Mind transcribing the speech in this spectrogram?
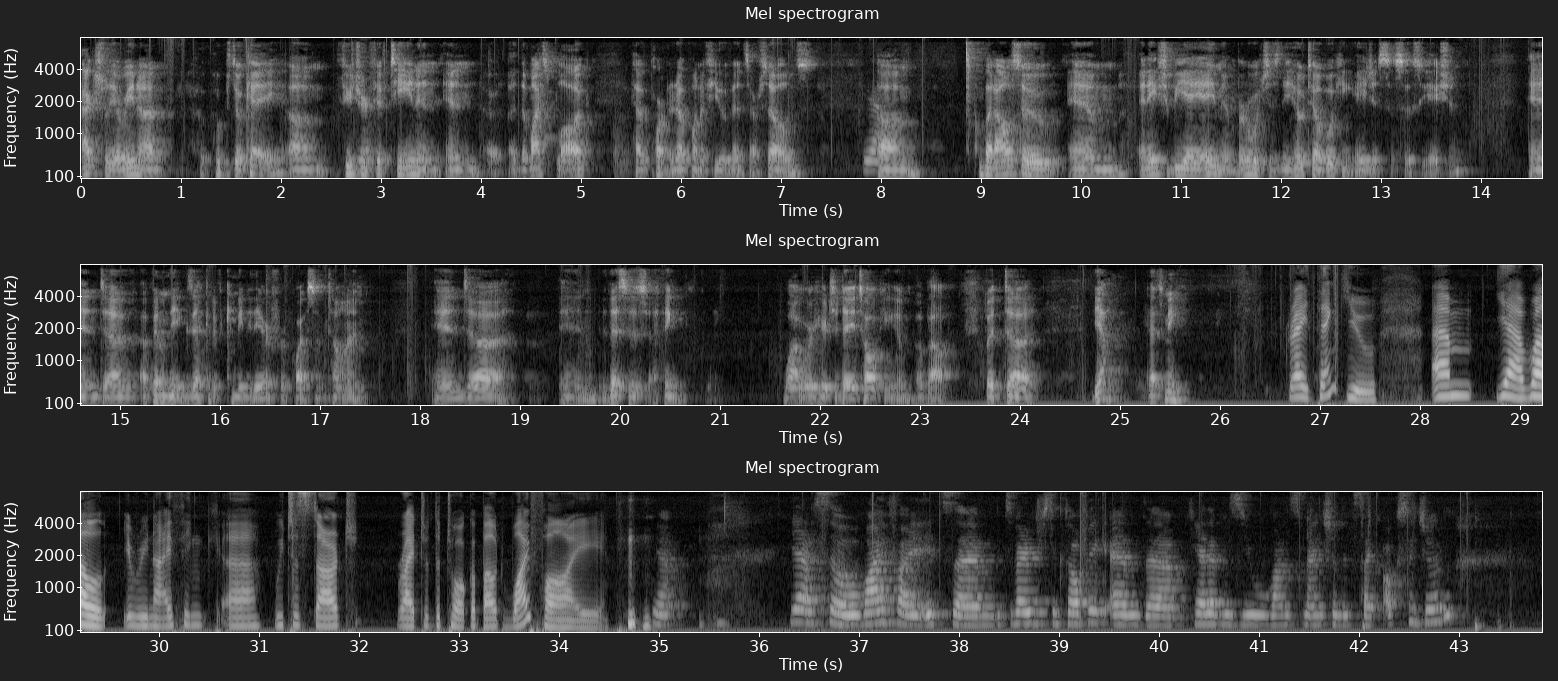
actually, Irina, hope it's okay. Um, Future in 15 and, and uh, the Mice blog have partnered up on a few events ourselves. Yeah. Um, but I also am an HBAA member, which is the Hotel Booking Agents Association, and uh, I've been on the executive committee there for quite some time. And uh, and this is, I think, why we're here today talking about. But uh, yeah, that's me. Great, thank you. Um, yeah, well, Irina, I think uh, we just start right to the talk about Wi-Fi. yeah. Yeah, so Wi-Fi, it's um, it's a very interesting topic, and um, Caleb, as you once mentioned, it's like oxygen.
